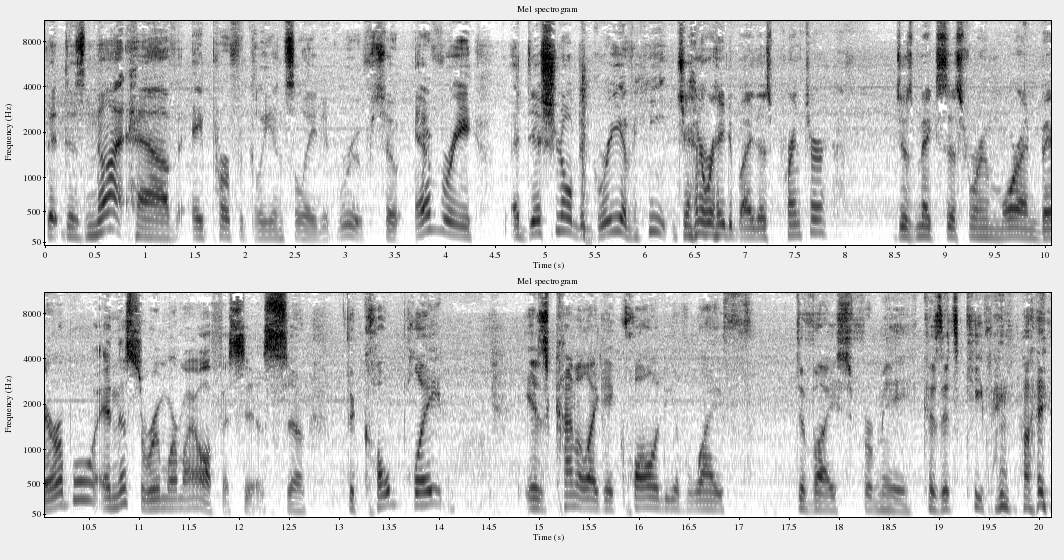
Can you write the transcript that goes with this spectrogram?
that does not have a perfectly insulated roof. So every additional degree of heat generated by this printer just makes this room more unbearable. And this is the room where my office is. So the cold plate is kind of like a quality of life device for me because it's keeping my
